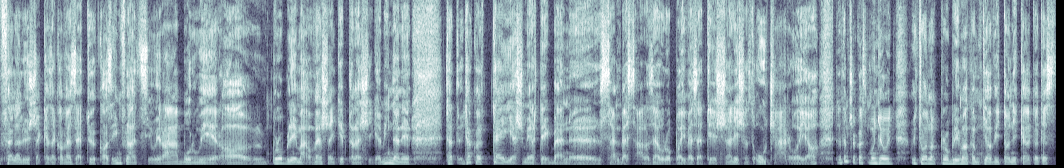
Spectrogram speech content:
felelősek ezek a vezetők az inflációért, a háborúért, a problémá, a versenyképtelensége, mindenért. Tehát gyakorlatilag teljes mértékben szembeszáll az európai vezetéssel, és azt ócsárolja. Tehát nem csak azt mondja, hogy, hogy vannak problémák, amit javítani kell, tehát ezt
